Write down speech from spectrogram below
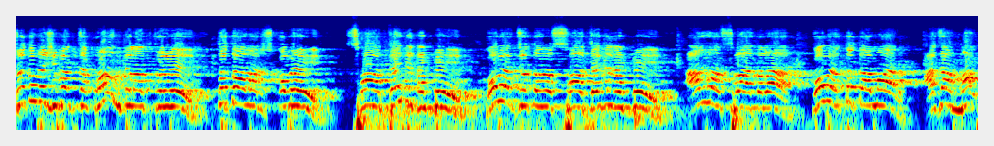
যত বেশি বাচ্চা কোরআন তেলাত করবে, তত আমার কবে সব যাইতে থাকবে, কবে যত সব যাইতে থাকবে, আল্লাহ ওয়া কবে তত আমার আজাব মাফ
